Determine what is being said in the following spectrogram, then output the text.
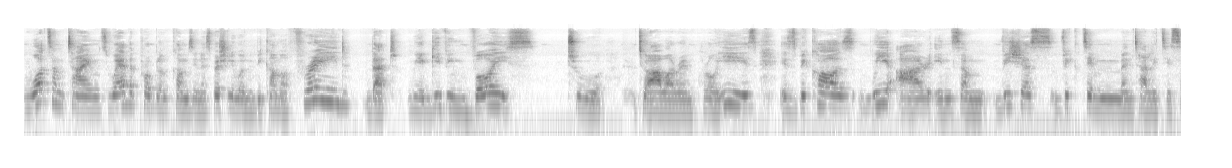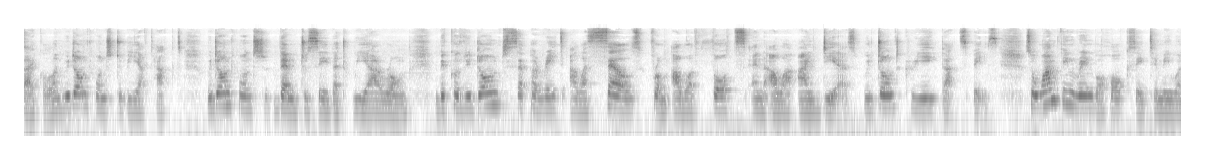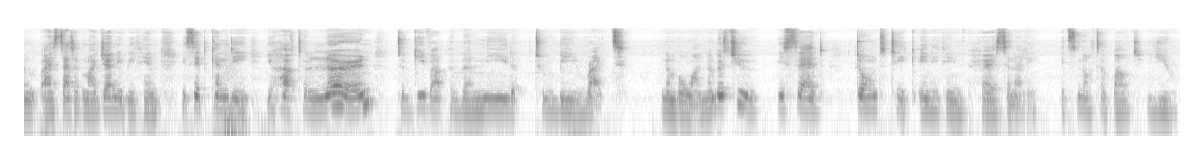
what sometimes where the problem comes in, especially when we become afraid that we are giving voice to to our employees is because we are in some vicious victim mentality cycle and we don't want to be attacked. We don't want them to say that we are wrong because we don't separate ourselves from our thoughts and our ideas. We don't create that space. So, one thing Rainbow Hawk said to me when I started my journey with him, he said, Kendi, you have to learn to give up the need to be right Number one. Number two, he said, don't take anything personally. It's not about you.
